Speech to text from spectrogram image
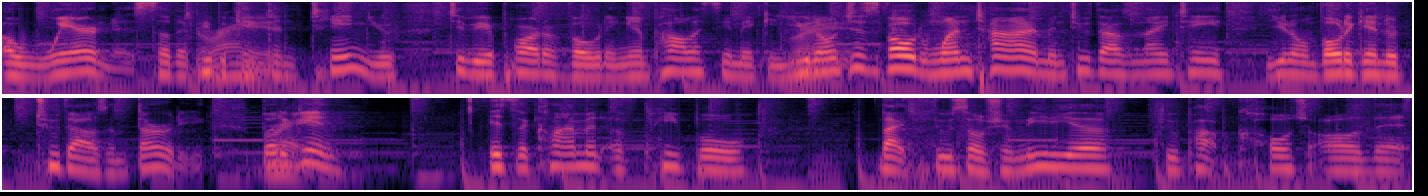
awareness so that people can continue to be a part of voting and policymaking. You Right. don't just vote one time in 2019, you don't vote again to 2030. But Right. again, it's a climate of people like through social media, through pop culture, all of that.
